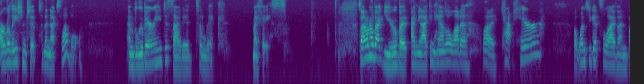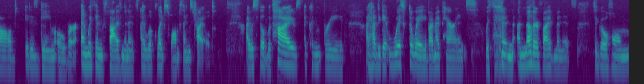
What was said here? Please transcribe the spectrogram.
our relationship to the next level. And Blueberry decided to lick my face. So I don't know about you, but I mean, I can handle a lot of a lot of cat hair, but once you get saliva involved, it is game over. And within five minutes, I looked like Swamp Thing's child. I was filled with hives. I couldn't breathe. I had to get whisked away by my parents within another five minutes to go home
